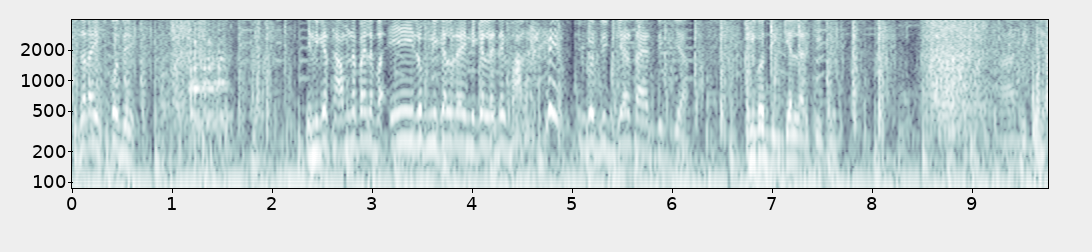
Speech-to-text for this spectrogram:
तो जरा इसको देख। इनके सामने पहले ये लोग निकल रहे निकल रहे देख भाग रहे इनको दिख गया शायद दिख गया। इनको दिख गया लड़की की। हाँ दिख गया।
